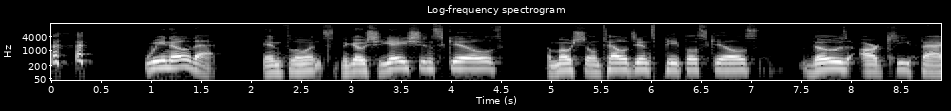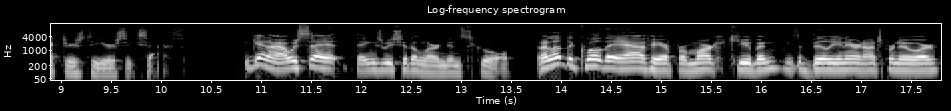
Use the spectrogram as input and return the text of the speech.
we know that. Influence, negotiation skills, emotional intelligence, people skills, those are key factors to your success. Again, I always say it things we should have learned in school. And I love the quote they have here from Mark Cuban. He's a billionaire and entrepreneur.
